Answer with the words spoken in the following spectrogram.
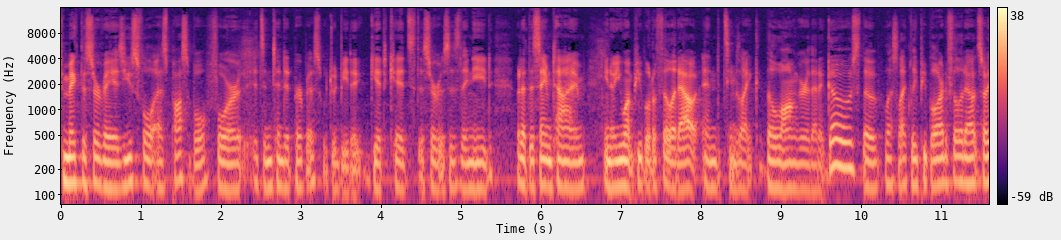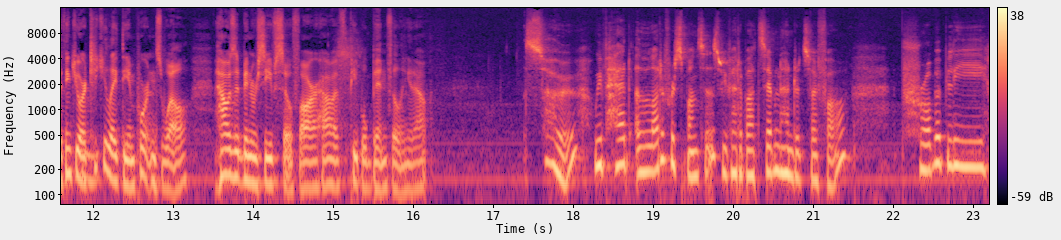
to make the survey as useful as possible for its intended purpose, which would be to get kids the services they need. But at the same time, you know, you want people to fill it out, and it seems like the longer that it goes, the less likely people are to fill it out. So I think you articulate the importance well. How has it been received so far? How have people been filling it out? So we've had a lot of responses. We've had about 700 so far. Probably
